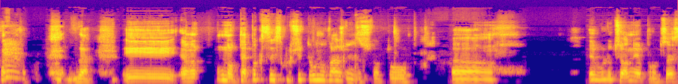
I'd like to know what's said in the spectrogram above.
да. И, но те пък са изключително важни, защото а, еволюционният процес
